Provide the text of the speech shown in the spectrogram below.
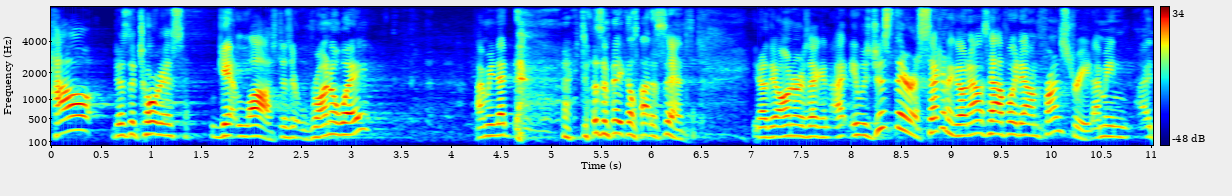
How does a tortoise get lost? Does it run away? I mean, that, doesn't make a lot of sense. You know, the owner is like, it was just there a second ago, now it's halfway down Front Street. I mean, I,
